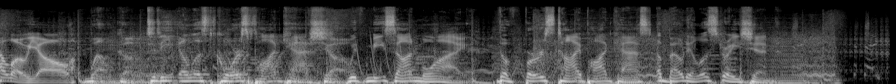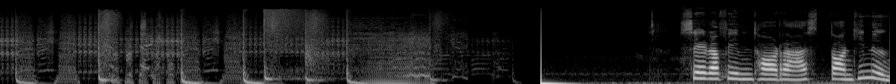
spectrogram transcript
Hello, y'all. Welcome to the Illust Course Podcast Show with Misan Moai, the first Thai podcast about illustration. เซราฟิมทอรัส ตอนที่หนึ่ง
